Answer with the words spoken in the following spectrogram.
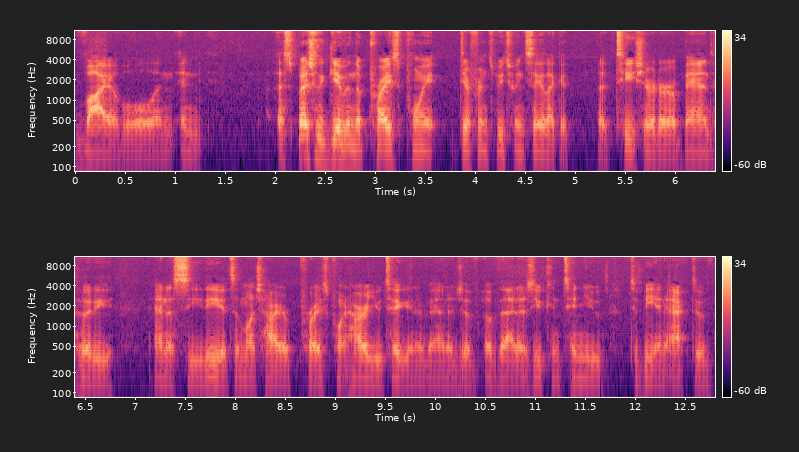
viable? And, and especially given the price point difference between say like a, a t-shirt or a band hoodie and a CD, it's a much higher price point. How are you taking advantage of, of that as you continue to be an active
